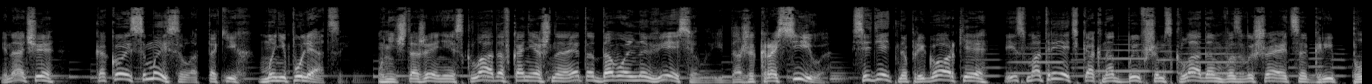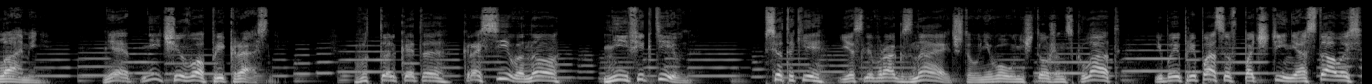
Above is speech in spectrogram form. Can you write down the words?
Иначе какой смысл от таких манипуляций? Уничтожение складов, конечно, это довольно весело и даже красиво. Сидеть на пригорке и смотреть, как над бывшим складом возвышается гриб пламени. Нет ничего прекраснее. Вот только это красиво, но неэффективно. Все-таки, если враг знает, что у него уничтожен склад, и боеприпасов почти не осталось,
